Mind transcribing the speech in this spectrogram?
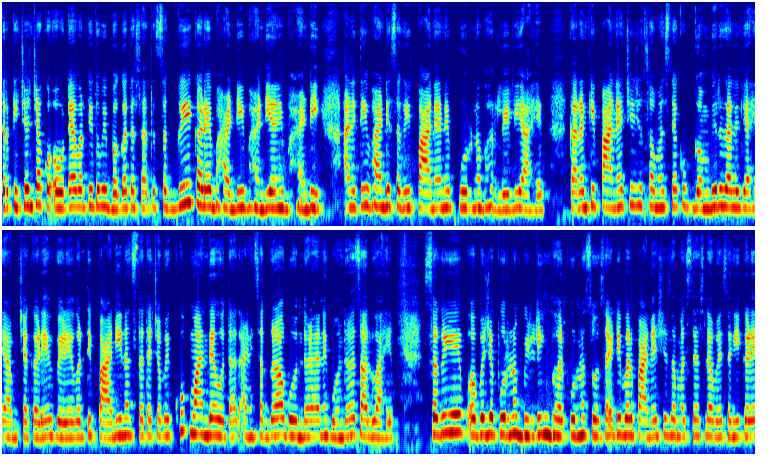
तर किचनच्या को- ओट्यावरती तुम्ही बघत असाल तर सगळीकडे भांडी भांडी आणि भांडी आणि ती भांडी सगळी पाण्याने पूर्ण भरलेली आहेत. कारण की पाण्याची जी समस्या खूप गंभीर झालेली आहे आमच्याकडे. वेळेवरती पाणी नसतं त्याच्यामुळे खूप वांदे होतात आणि सगळा गोंधळाने गोंधळ चालू आहे. सगळी म्हणजे पूर्ण बिल्डिंगभर पूर्ण सोसायटीभर पाण्याची समस्या असल्यामुळे सगळीकडे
